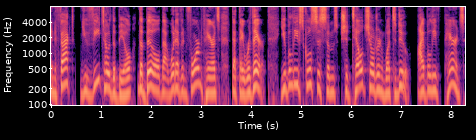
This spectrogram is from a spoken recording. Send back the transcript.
And in fact, you vetoed the bill, the bill that would have informed parents that they were there. You believe school systems should tell children what to do. I believe parents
